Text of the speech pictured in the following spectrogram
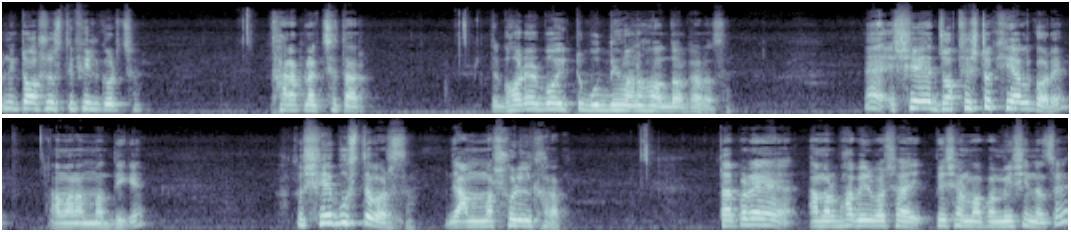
উনি একটু অস্বস্তি ফিল করছে। খারাপ লাগছে তার। তো ঘরের বউ একটু বুদ্ধিমান হওয়ার দরকার আছে। হ্যাঁ সে যথেষ্ট খেয়াল করে আমার আম্মার দিকে। তো সে বুঝতে পারছে যে আম্মার শরীর খারাপ। তারপরে আমার ভাবির বাসায় প্রেশার মাপা মেশিন আছে।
